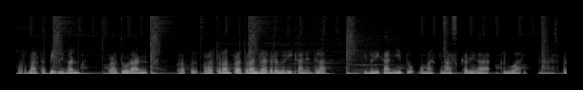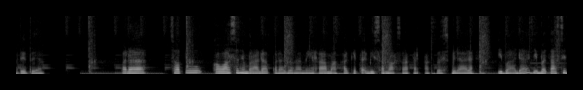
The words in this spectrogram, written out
Normal tapi dengan peraturan peraturan peraturan telah diberikan yang telah diberikan itu memakai masker jika keluar. Nah seperti itu ya. Pada satu kawasan yang berada pada zona merah maka kita bisa melaksanakan aktivitas ibadah ibadah dibatasi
